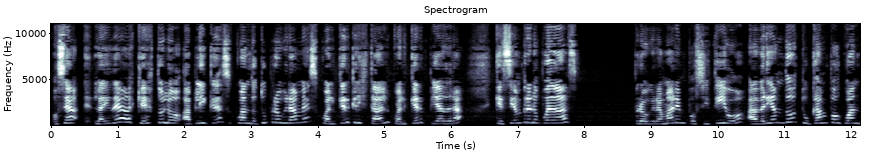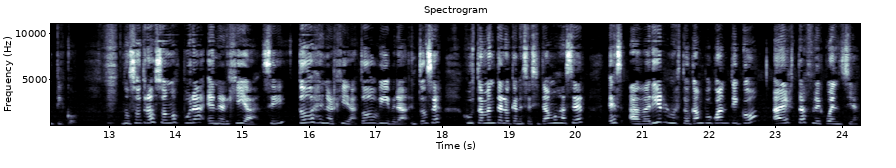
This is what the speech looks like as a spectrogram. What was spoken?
O sea, la idea es que esto lo apliques cuando tú programes cualquier cristal, cualquier piedra, que siempre lo puedas programar en positivo, abriendo tu campo cuántico. Nosotros somos pura energía, ¿sí? Todo es energía, todo vibra. Entonces, justamente lo que necesitamos hacer es abrir nuestro campo cuántico a esta frecuencia,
